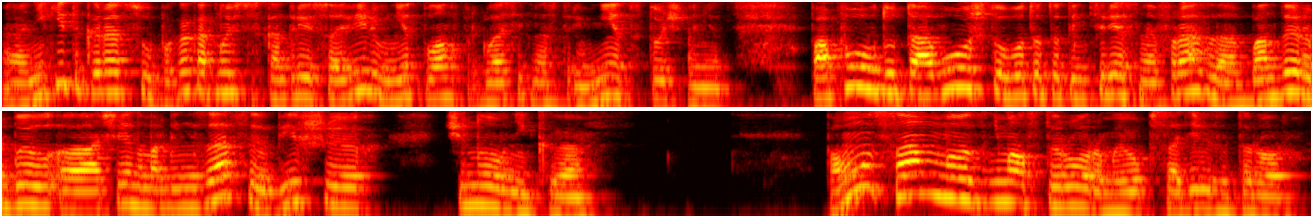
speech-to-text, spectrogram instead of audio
А, Никита Карацупа. Как относитесь к Андрею Савельеву? Нет планов пригласить на стрим? Нет, точно нет. По поводу того, что вот эта интересная фраза. Бандера был а, членом организации, убивших чиновника. По-моему, он сам э, занимался террором, его посадили за террор.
